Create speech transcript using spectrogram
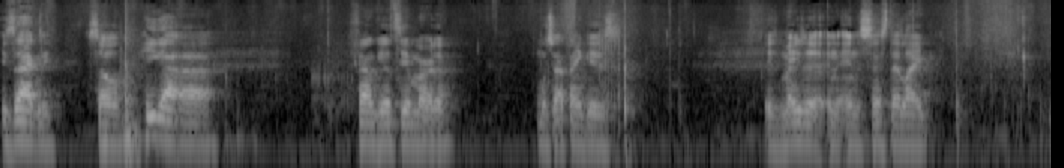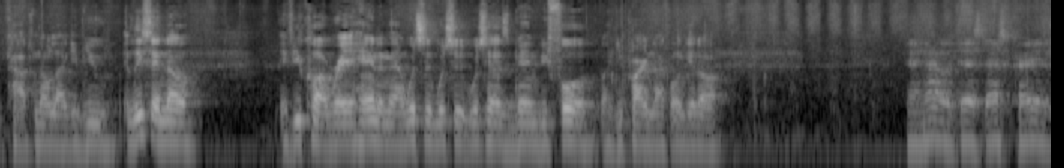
Exactly. So he got uh, found guilty of murder, which I think is is major in in the sense that like cops know like if you at least they know if you caught red handed now, which is which is, which has been before, like you probably not gonna get off. Yeah, now with this, that's crazy.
